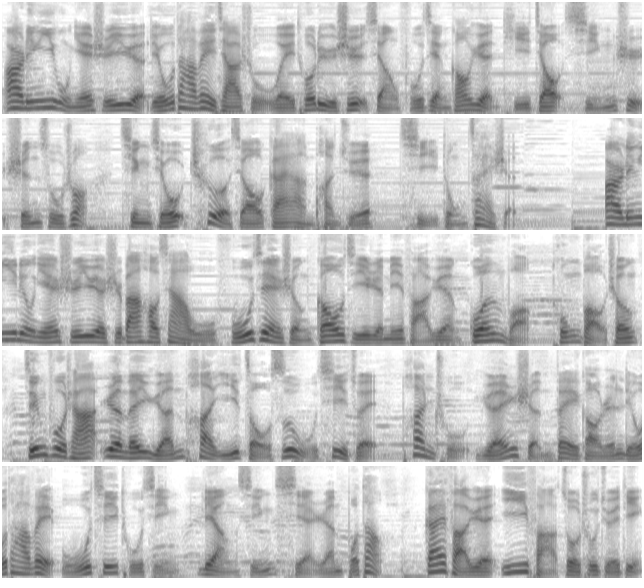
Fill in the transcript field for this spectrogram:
二零一五年十一月，刘大卫家属委托律师向福建高院提交刑事申诉状，请求撤销该案判决，启动再审。二零一六年十一月十八号下午，福建省高级人民法院官网通报称，经复查，认为原判以走私武器罪判处原审被告人刘大卫无期徒刑，量刑显然不当。该法院依法作出决定，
